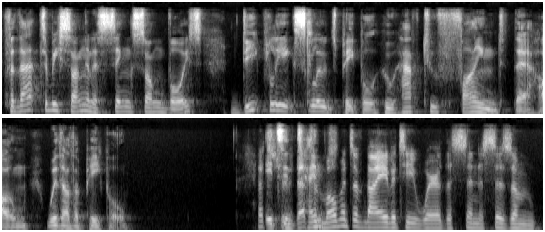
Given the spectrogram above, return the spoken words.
for that to be sung in a sing-song voice deeply excludes people who have to find their home with other people That's It's true. That's a moment of naivety where the cynicism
